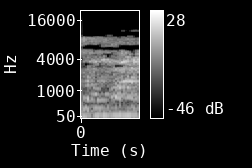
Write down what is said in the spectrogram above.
It's a.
